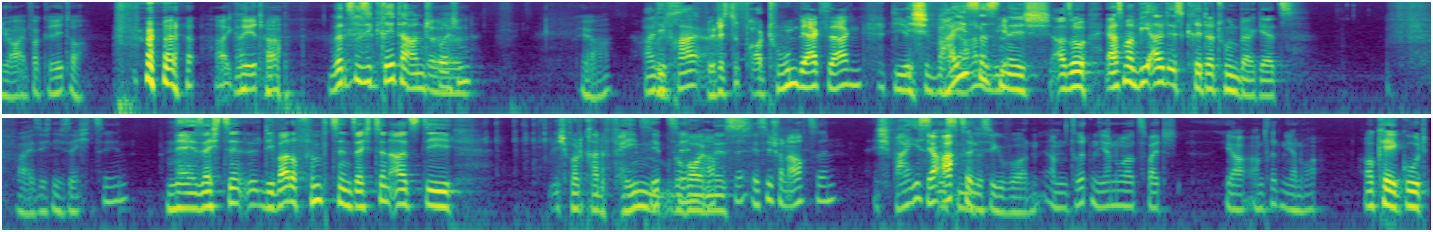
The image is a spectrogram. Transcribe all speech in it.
Ja, einfach Greta. Hi Greta. Würdest du sie Greta ansprechen? Ja. Weil die Würdest- Frage. Würdest du Frau Thunberg sagen? Ich weiß Ahnung, es nicht. Also erstmal, wie alt ist Greta Thunberg jetzt? Weiß ich nicht, 16? Nee, 16, die war doch 15, 16, als die, ich wollte gerade Fame 17? geworden 18? ist. Ist sie schon 18? Ich weiß Ja, es 18 nicht. ist sie geworden. Am 3. Januar, zweit, ja, am 3. Januar. Okay, gut.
